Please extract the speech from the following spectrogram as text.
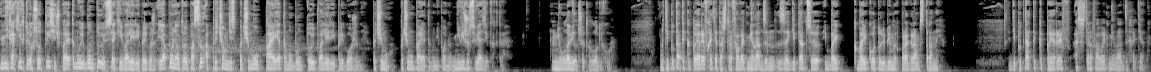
никаких 300 тысяч, поэтому и бунтуют всякие Валерии Пригожины. Я понял твой посыл, а при чем здесь, почему поэтому бунтуют Валерии Пригожины? Почему? Почему поэтому? Не понял. Не вижу связи как-то. Не уловил что-то логику. Депутаты КПРФ хотят оштрафовать Меладзе за агитацию и бой... к бойкоту любимых программ страны. Депутаты КПРФ оштрафовать Меладзе хотят.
